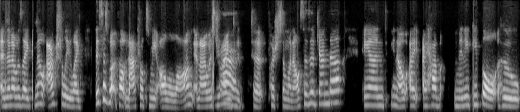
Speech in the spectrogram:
And then I was like, no, actually like this is what felt natural to me all along. And I was trying yeah. to, to push someone else's agenda. And, you know, I, I have many people who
